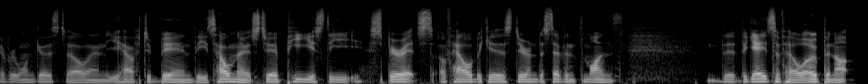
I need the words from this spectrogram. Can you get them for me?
everyone goes to hell and you have to burn these hell notes to appease the spirits of hell because during the seventh month the, the gates of hell open up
